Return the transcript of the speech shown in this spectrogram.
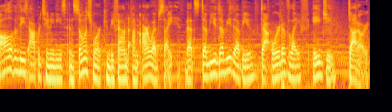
All of these opportunities and so much more can be found on our website. That's www.wordoflifeag.org.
